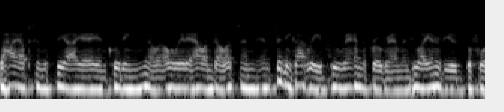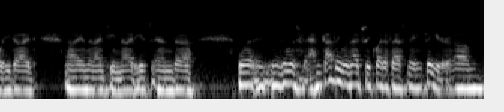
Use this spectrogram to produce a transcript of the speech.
the high ups in the CIA, including, you know, all the way to Allen Dulles and, and Sidney Gottlieb, who ran the program and who I interviewed before he died in the 1990s. And well, it was Gottlieb was actually quite a fascinating figure. Um,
